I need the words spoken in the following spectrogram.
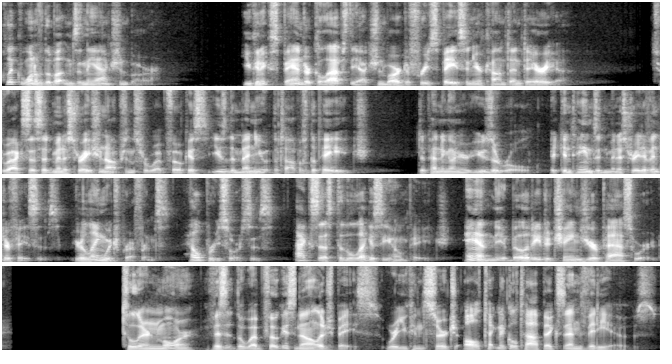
click one of the buttons in the action bar. You can expand or collapse the action bar to free space in your content area. To access administration options for WebFOCUS, use the menu at the top of the page. Depending on your user role, it contains administrative interfaces, your language preference, help resources, access to the legacy homepage, and the ability to change your password. To learn more, visit the WebFOCUS knowledge base, where you can search all technical topics and videos.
